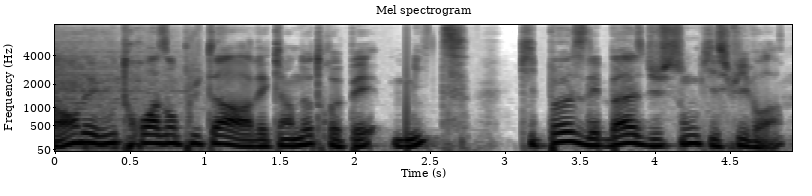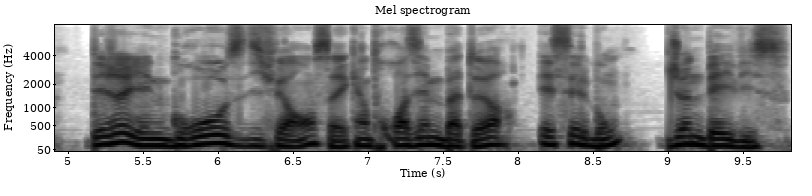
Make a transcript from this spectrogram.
Rendez-vous trois ans plus tard avec un autre EP, Myth, qui pose les bases du son qui suivra. Déjà, il y a une grosse différence avec un troisième batteur, et c'est le bon, John Davis.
